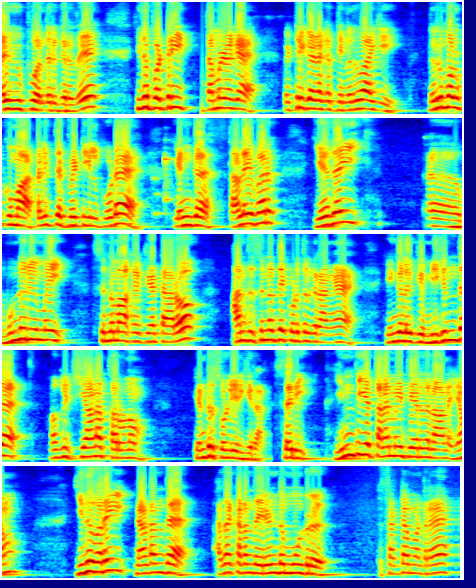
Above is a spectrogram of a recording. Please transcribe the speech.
அறிவிப்பு வந்திருக்கிறது. இது பற்றி தமிழக வெற்றி கழகத்தின் நிர்வாகி நிர்மல்குமார் அளித்த பேட்டியில் கூட எங்கள் தலைவர் எதை முன்னுரிமை சின்னமாக கேட்டாரோ அந்த சின்னத்தை கொடுத்துருக்குறாங்க. எங்களுக்கு மிகுந்த மகிழ்ச்சியான தருணம் என்று சொல்லியிருக்கிறார். சரி இந்திய தலைமை தேர்தல் ஆணையம் இதுவரை நடந்த அதை கடந்த இரண்டு மூன்று சட்டமன்ற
